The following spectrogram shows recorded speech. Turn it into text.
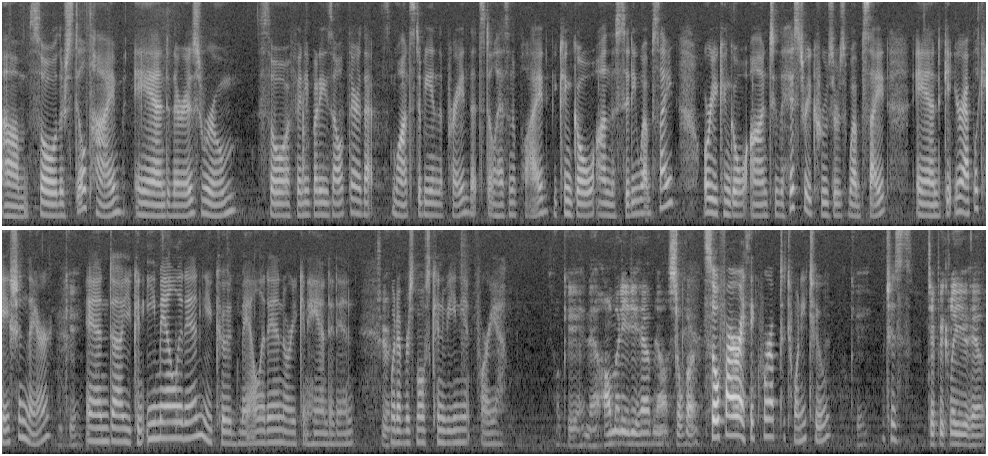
Um, so there's still time and there is room. So if anybody's out there that wants to be in the parade that still hasn't applied, you can go on the city website or you can go on to the History Cruisers website and get your application there. Okay. And uh, you can email it in, you could mail it in, or you can hand it in. Sure. Whatever's most convenient for you. Okay. Now, how many do you have now so far? So far, I think we're up to 22. Okay. Which is. Typically, you have.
